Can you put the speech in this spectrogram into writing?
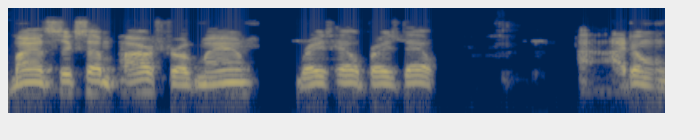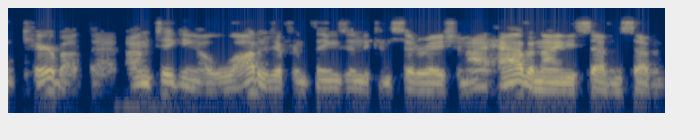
Man, six seven power stroke, man. Raise hell, praise Dale. I, don't care about that. I'm taking a lot of different things into consideration. I have a 97.73.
